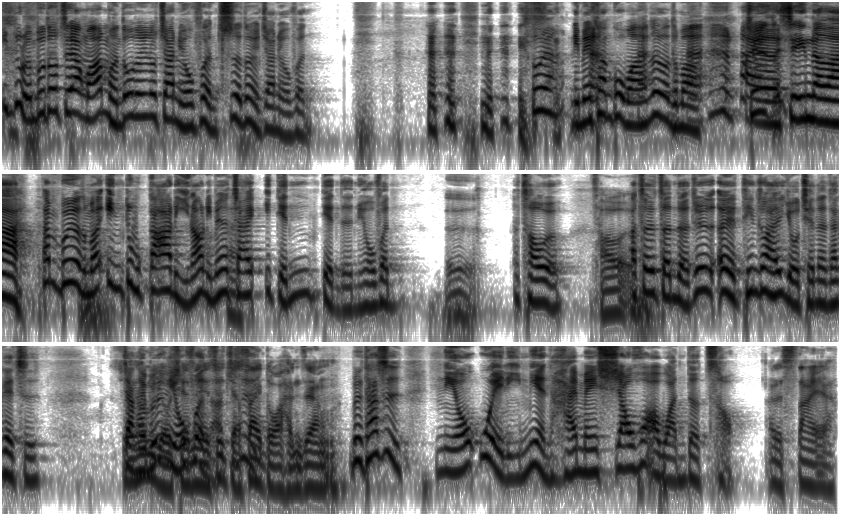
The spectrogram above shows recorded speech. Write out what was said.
印度人不都这样吗？他们很多东西都加牛粪，吃的东西加牛粪。对啊，你没看过吗？那种什么，太恶心了吧？他们不是有什么印度咖喱，然后里面加一点点的牛粪，呃，超恶超恶啊！这是真的，就是而且听说还是有钱人才可以吃，讲的不是牛粪啊，是就是假赛多含这样，不是，它是牛胃里面还没消化完的草，它的塞啊，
